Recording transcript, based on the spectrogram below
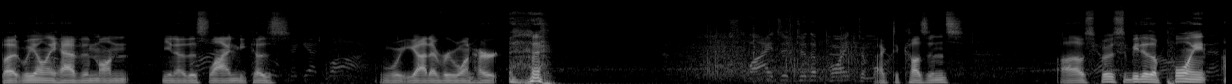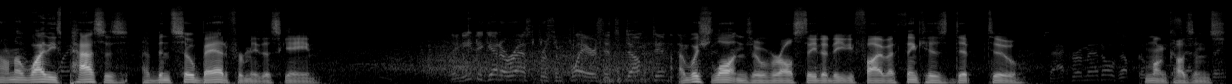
But we only have him on, you know, this line because we got everyone hurt. Back to Cousins. Uh, I was supposed to be to the point. I don't know why these passes have been so bad for me this game. I wish Laughton's overall stayed at 85. I think his dip too. Come on, Cousins.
